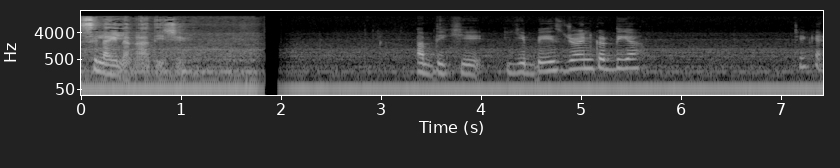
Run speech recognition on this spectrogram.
सिलाई लगा दीजिए। अब देखिए, ये बेस ज्वाइन कर दिया। ठीक है?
